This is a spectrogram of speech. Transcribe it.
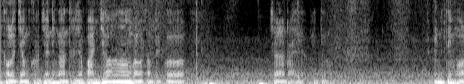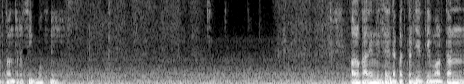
kalau jam kerja nih ngantrinya panjang banget sampai ke jalan raya gitu. Ini Tim Horton tersibuk nih. Kalau kalian bisa dapat kerja di Tim Horton,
